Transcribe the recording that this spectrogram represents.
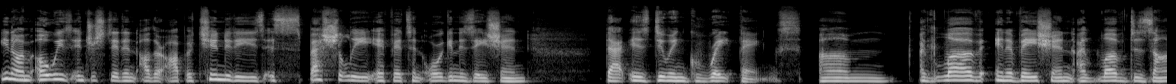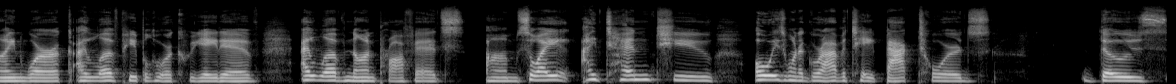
you know, I'm always interested in other opportunities, especially if it's an organization that is doing great things. Um, I love innovation. I love design work. I love people who are creative. I love nonprofits. Um, so I, I tend to always want to gravitate back towards those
